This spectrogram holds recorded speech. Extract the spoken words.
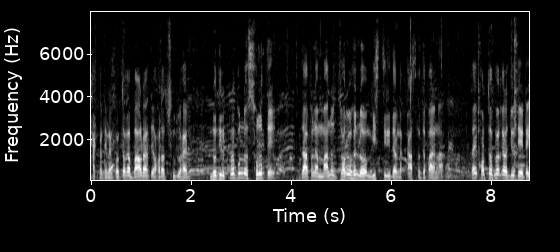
সাক্ষাৎ দিলাম গতকাল বারোটা থেকে হঠাৎ শুরু হয় নদীর প্রবল স্রোতে যার ফলে মানুষ জড়ো হলেও মিস্ত্রি তেমন কাজ করতে পারে না। তাই কর্তব্যকরা যদি এটা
